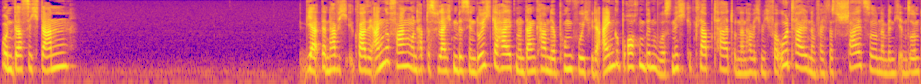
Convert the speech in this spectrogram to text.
und dass ich dann ja, dann habe ich quasi angefangen und habe das vielleicht ein bisschen durchgehalten und dann kam der Punkt, wo ich wieder eingebrochen bin, wo es nicht geklappt hat und dann habe ich mich verurteilt und dann fand ich das scheiße und dann bin ich in so ein,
